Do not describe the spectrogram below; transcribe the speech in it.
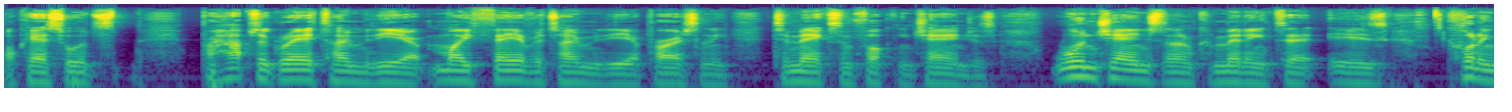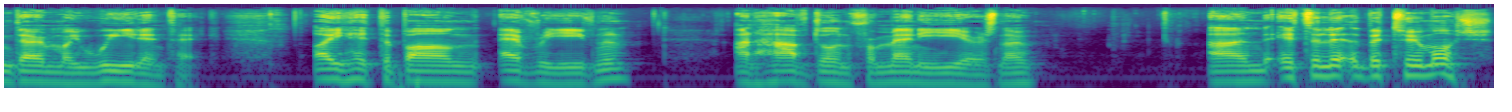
Okay, so it's perhaps a great time of the year, my favorite time of the year personally, to make some fucking changes. One change that I'm committing to is cutting down my weed intake. I hit the bong every evening and have done for many years now, and it's a little bit too much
